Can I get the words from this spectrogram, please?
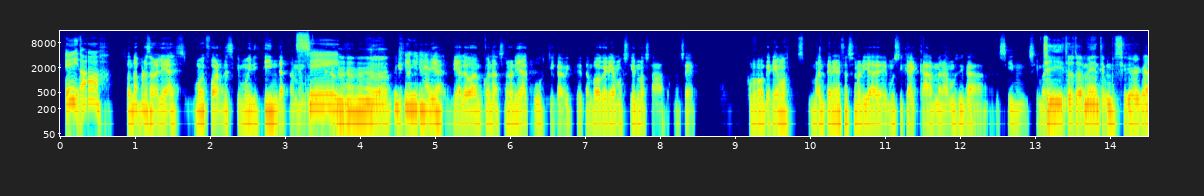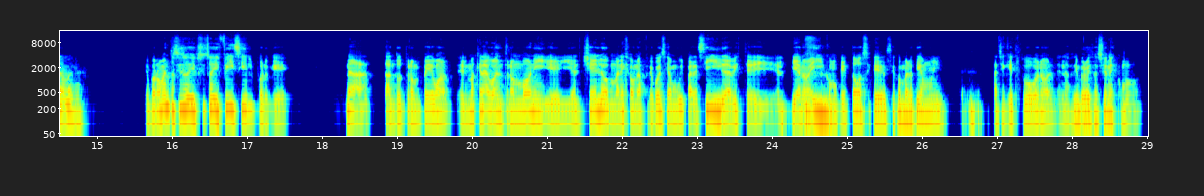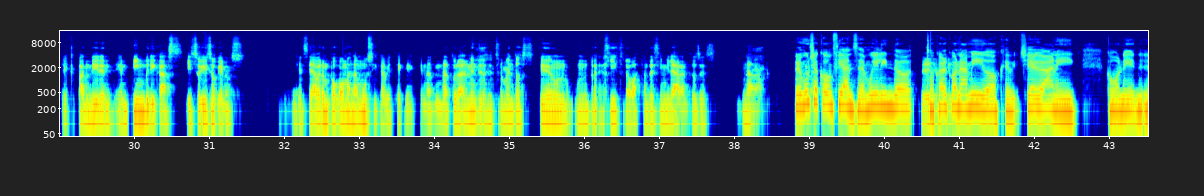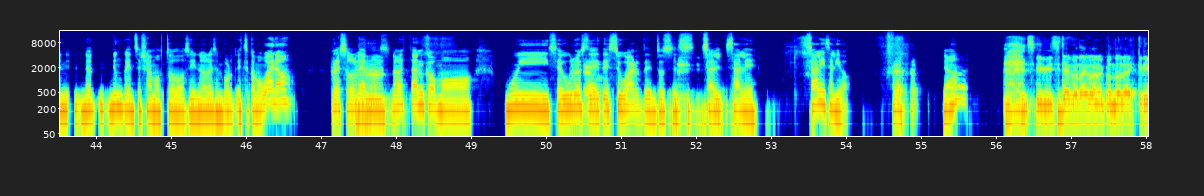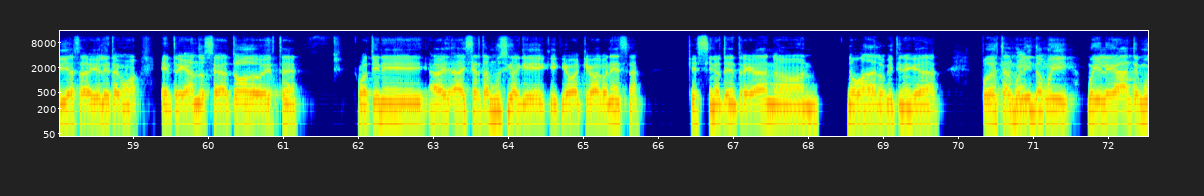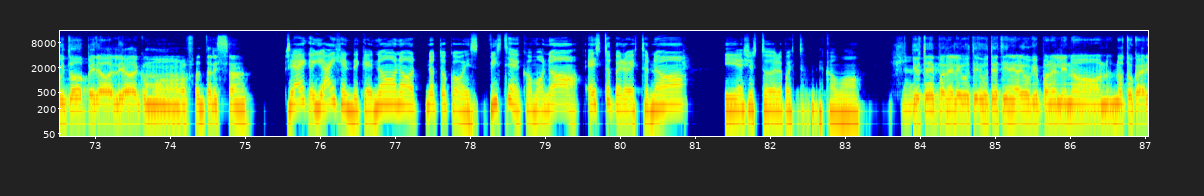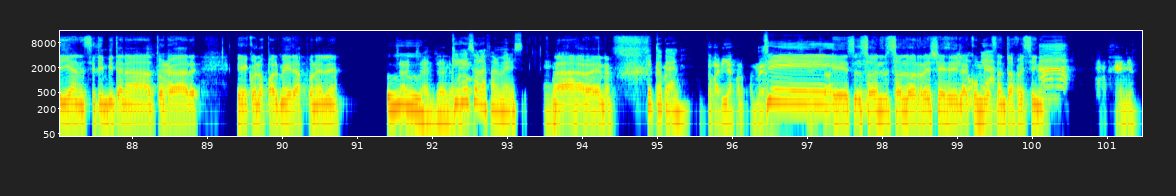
Ey, oh, son dos personalidades muy fuertes y muy distintas también. Sí. Que también dia- dialogan con la sonoridad acústica, ¿viste? Tampoco queríamos irnos a, no sé, como queríamos mantener esa sonoridad de música de cámara, música sin... sin Sí, totalmente, música de cámara. Que por momentos se hizo, se hizo difícil porque nada, tanto trompeta, bueno, el, más que nada con el trombón y, el cello maneja una frecuencia muy parecida, ¿viste? Y el piano ahí, como que todo se, se convertía muy. Así que estuvo bueno en las improvisaciones como expandir en, tímbricas y eso hizo que nos que se abra un poco más la música, ¿viste? Que, naturalmente los instrumentos tienen un, registro bastante similar, entonces, nada. Pero mucha confianza, muy lindo tocar con amigos que llegan y como nunca ensayamos todos y no les importa. Es como, bueno, resolvemos, ¿no? Están como muy seguros de, su arte, entonces sale, sale y salió. ¿No? Sí, me hiciste acordar cuando, cuando la describías a Violeta como entregándose a todo, ¿viste? Como tiene, hay cierta música que, que, va, que va con esa, que si no te entregas no, no va a dar lo que tiene que dar. Puede estar muy lindo, muy, muy elegante, muy todo, pero le va como faltar esa, Sí, hay, y hay gente que no, no, no toco esto, ¿viste? Como no, esto, pero esto no. Y ellos todo lo opuesto. Es como. Y ustedes ponele, ustedes tienen algo que ponerle no, no, tocarían. Si te invitan a tocar eh, con los palmeras, ponele. Uh, ¿Qué son las palmeras? Ah, bueno. ¿Qué tocan? Tocarías con los palmeras. Sí. Eh, son, son los reyes de la cumbia, santafesina. Ah. Los genios.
